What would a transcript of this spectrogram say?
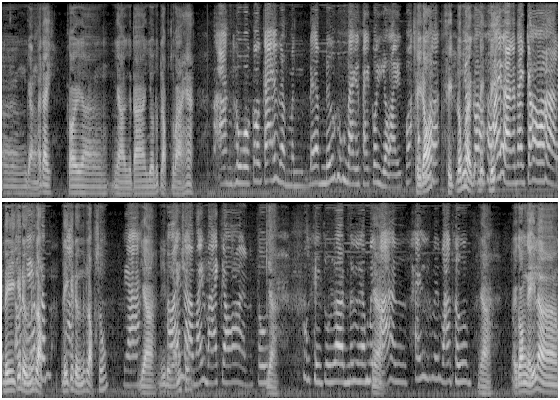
à, gần ở đây coi à, nhờ người ta vô nước lọc cho bà ha ăn thua có cái là mình đem nước xuống đây phải có giỏi có thì đó á. thì đúng rồi đi đi là ta cho à. đi cái đường nước lọc, lắm. đi À, cái đường nước lọc xuống. Dạ. Dạ đi đường ống xuống. mấy bà cho tôi dạ. có khi tôi lên mấy Dạ. bà thấy mấy bà thương. Dạ. Thì con nghĩ là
